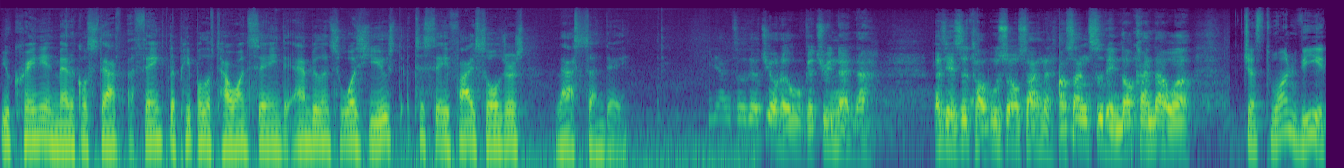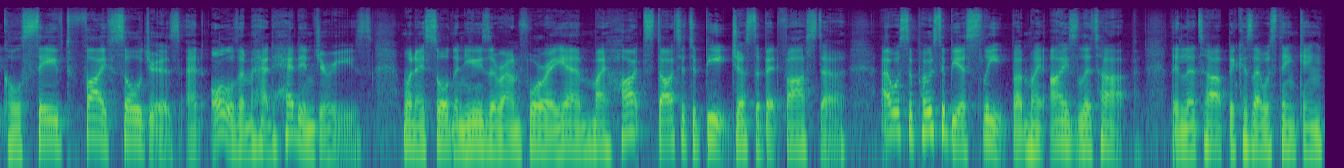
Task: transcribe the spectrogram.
Ukrainian medical staff thanked the people of Taiwan, saying the ambulance was used to save five soldiers last Sunday. 一辆车就救了五个军人啊，而且是头部受伤的。早上四点多看到我 Just one vehicle saved five soldiers, and all of them had head injuries. When I saw the news around 4 a.m., my heart started to beat just a bit faster. I was supposed to be asleep, but my eyes lit up. They lit up because I was thinking,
